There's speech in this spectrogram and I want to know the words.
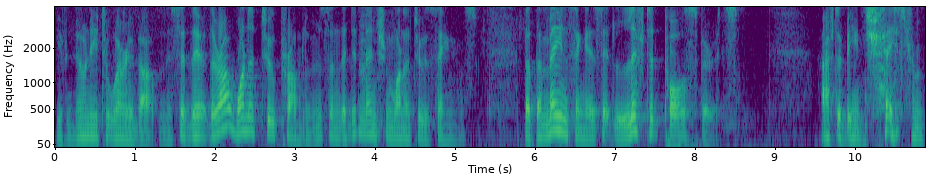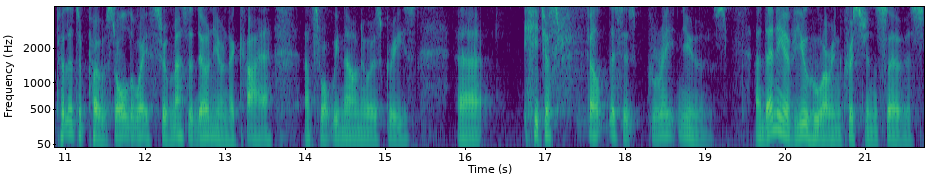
You've no need to worry about them. They said there, there are one or two problems, and they did mention one or two things. But the main thing is it lifted Paul's spirits after being chased from pillar to post all the way through Macedonia and Achaia, that's what we now know as Greece, uh, he just felt this is great news. And any of you who are in Christian service,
